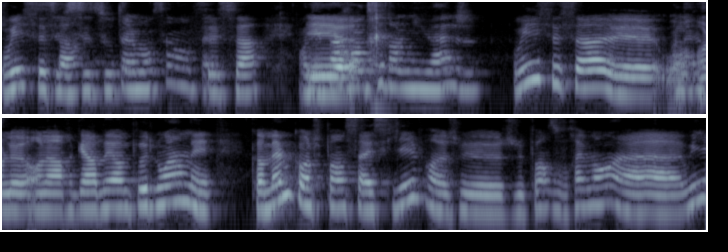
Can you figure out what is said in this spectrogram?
oui, c'est ça. C'est totalement ça en fait. C'est ça. On n'est pas euh, rentré dans le nuage. Oui, c'est ça. on, l'a regardé un peu de loin, mais quand même, quand je pense à ce livre, je, je pense vraiment à, oui,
